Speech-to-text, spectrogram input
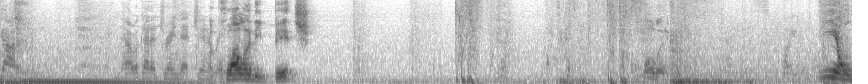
Got him. Now I gotta drain that generator. Quality, bitch. Quality. Meow.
